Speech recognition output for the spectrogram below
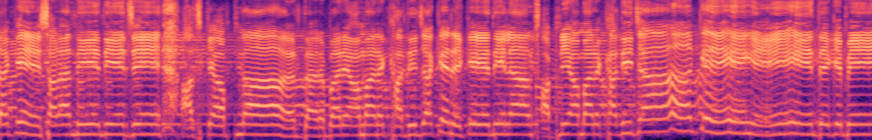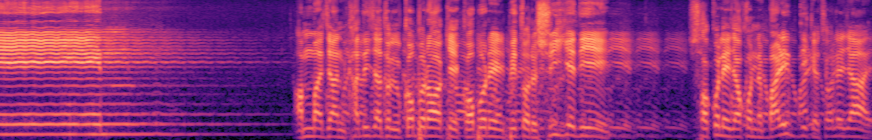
ডাকে সাড়া দিয়ে দিয়েছে, আজকে আপনার দরবারে আমার খাদিজাকে রেখে দিলাম, আপনি আমার খাদিজাকে দেখবেন। আম্মা জান খাদিজাতুল কবরকে কবরের ভিতরে শুইয়ে দিয়ে সকলে যখন বাড়ির দিকে চলে যায়,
